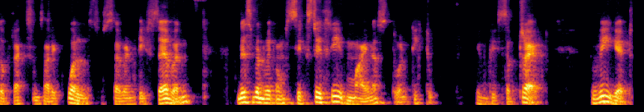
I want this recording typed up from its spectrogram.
the fractions are equal, so 77. This will become 63 minus 22. If we subtract, we get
